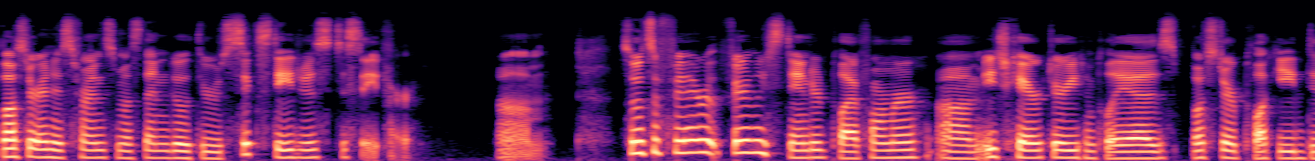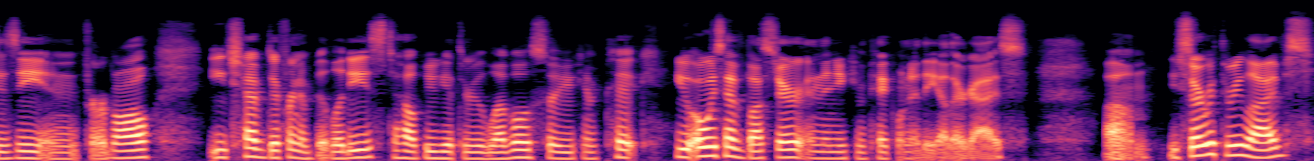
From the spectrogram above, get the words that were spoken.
Buster and his friends must then go through six stages to save her. Um, so it's a fair, fairly standard platformer. Um, each character you can play as Buster, Plucky, Dizzy, and Furball each have different abilities to help you get through levels. So you can pick. You always have Buster, and then you can pick one of the other guys. Um, you start with three lives,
